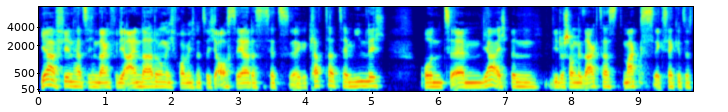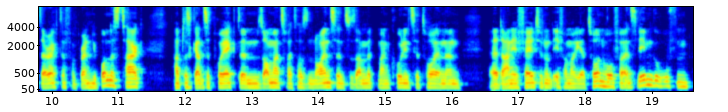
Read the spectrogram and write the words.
Ja, vielen herzlichen Dank für die Einladung. Ich freue mich natürlich auch sehr, dass es jetzt äh, geklappt hat, terminlich. Und ähm, ja, ich bin, wie du schon gesagt hast, Max, Executive Director von Brand New Bundestag, habe das ganze Projekt im Sommer 2019 zusammen mit meinen Co-Initiatorinnen äh, Daniel Feltin und Eva Maria Turnhofer ins Leben gerufen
